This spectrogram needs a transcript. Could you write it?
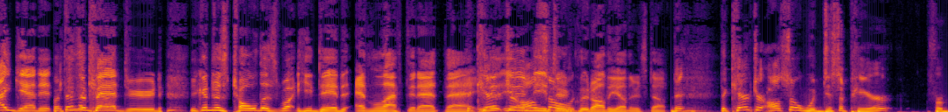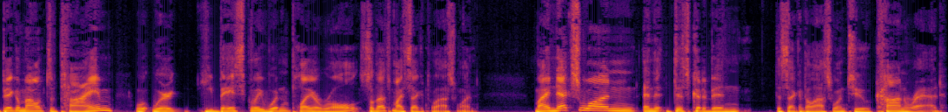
I get it. But then He's the a char- bad dude. You could just told us what he did and left it at that. The You, didn't- you need to include all the other stuff. The, the character also would disappear for big amounts of time, where he basically wouldn't play a role. So that's my second to last one. My next one, and this could have been the second to last one too. Conrad,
